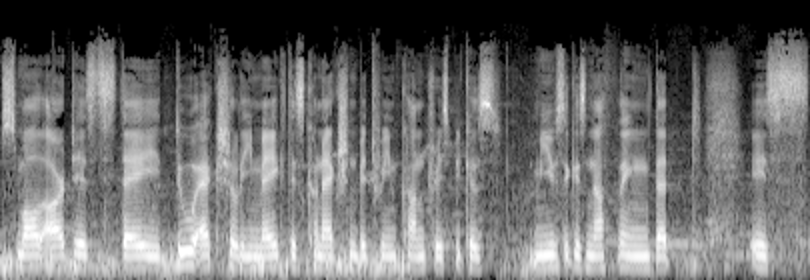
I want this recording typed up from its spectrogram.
small artists they do actually make this connection between countries because music is nothing that is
